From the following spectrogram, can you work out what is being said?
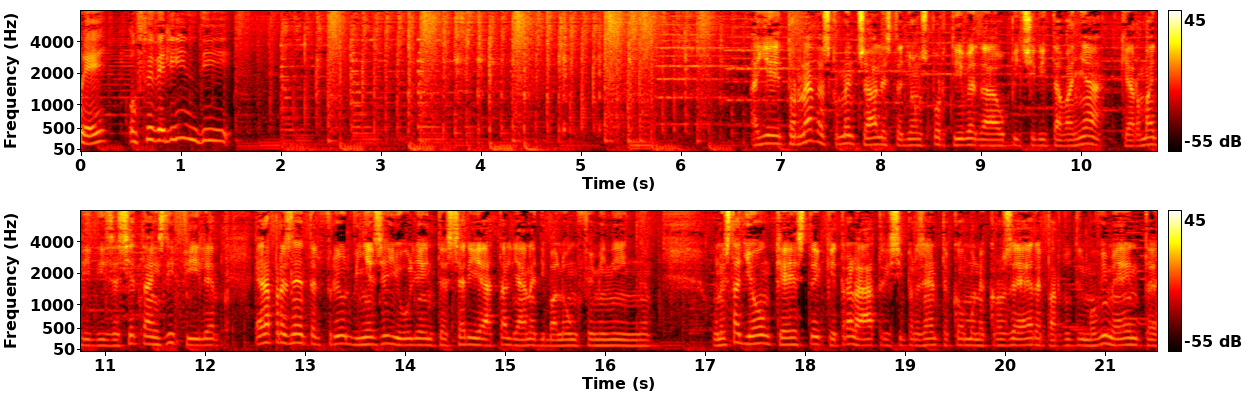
Uè, o Fevelin di... È tornata a scominciare le stagioni sportive da UPC di Tavagnà, che ormai di 17 anni di file era presente il Friuli Vignese Giulia in Serie italiana di ballon femminile. Una stagione che, este, che tra l'altro si presenta come una crosiera per tutto il movimento,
